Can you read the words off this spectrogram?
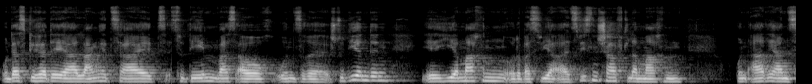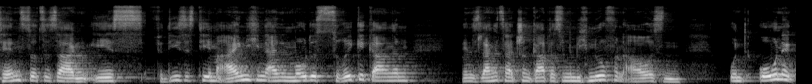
Und das gehörte ja lange Zeit zu dem, was auch unsere Studierenden äh, hier machen oder was wir als Wissenschaftler machen. Und Adrian Zenz sozusagen ist für dieses Thema eigentlich in einen Modus zurückgegangen, den es lange Zeit schon gab, dass wir nämlich nur von außen und ohne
